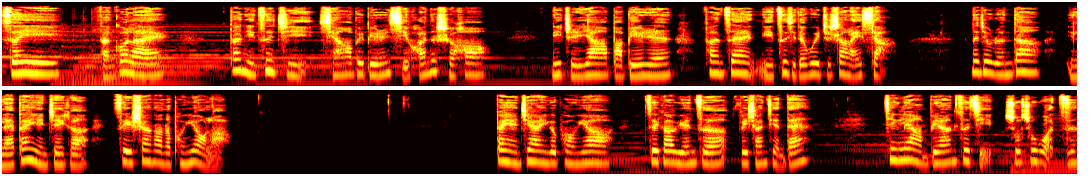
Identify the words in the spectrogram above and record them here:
所以反过来，当你自己想要被别人喜欢的时候，你只要把别人放在你自己的位置上来想，那就轮到你来扮演这个最上道的朋友了。扮演这样一个朋友，最高原则非常简单，尽量别让自己说出“我”字。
